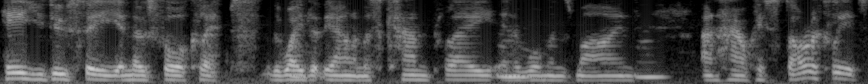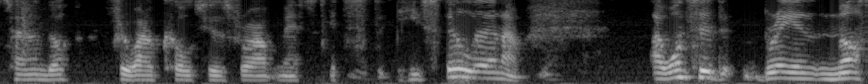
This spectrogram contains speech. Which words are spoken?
here you do see in those four clips the way that the animus can play in a Mm. woman's mind, Mm. and how historically it's turned up throughout cultures, throughout myths. It's he's still there now. I wanted Brian not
